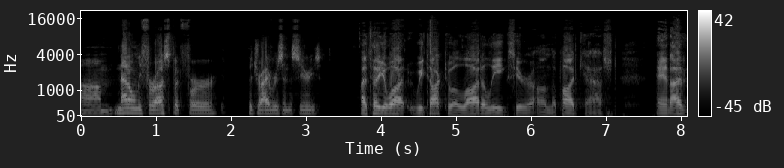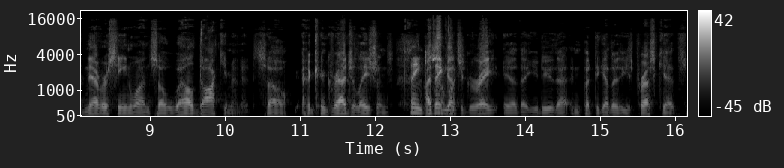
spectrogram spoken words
um, not only for us but for the drivers in the series. I tell you what, we talked to a lot of leagues here on the podcast, and I've never seen one so well documented. So, congratulations! Thank you. I think so that's much. great uh, that you do that and put together these press kits.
